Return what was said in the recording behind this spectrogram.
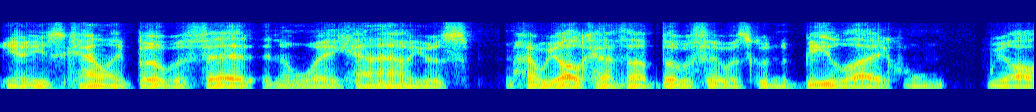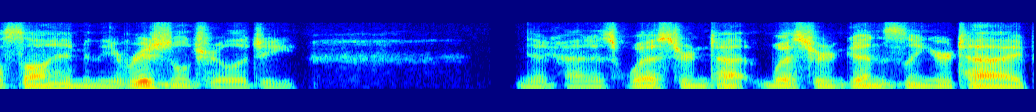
you know, he's kind of like Boba Fett in a way, kind of how he was, how we all kind of thought Boba Fett was going to be like when we all saw him in the original trilogy. You know, kind of this Western type, Western gunslinger type.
